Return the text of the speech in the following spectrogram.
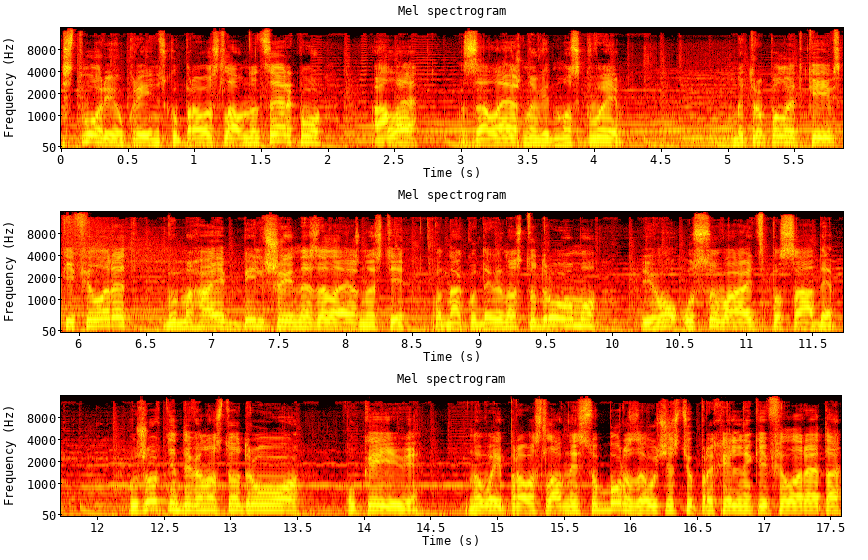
Створює українську православну церкву, але залежно від Москви. Митрополит Київський Філарет вимагає більшої незалежності, однак у 92-му його усувають з посади. У жовтні 92-го у Києві новий православний собор за участю прихильників Філарета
